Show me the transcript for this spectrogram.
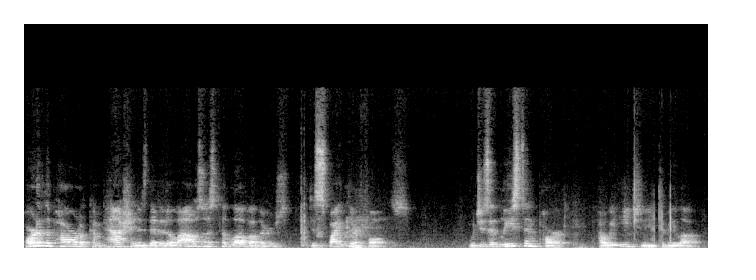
Part of the power of compassion is that it allows us to love others despite their faults, which is at least in part how we each need to be loved.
